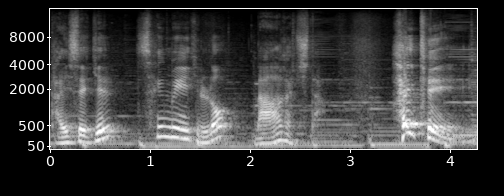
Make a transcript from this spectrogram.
다윗의 길, 생명의 길로 나아갑시다. 화이팅!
